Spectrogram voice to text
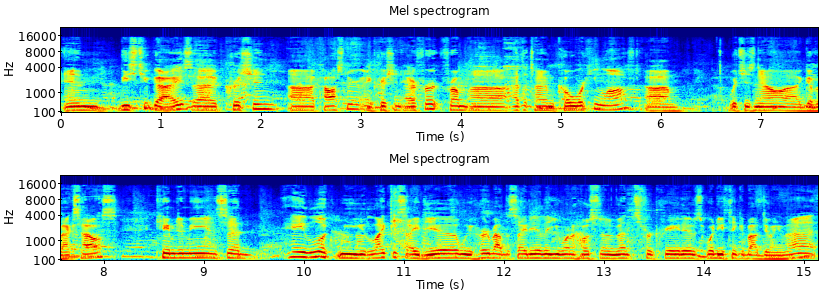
And these two guys, uh, Christian uh, Kostner and Christian Erfurt from uh, at the time Co-working Loft, um, which is now uh, House, came to me and said, "Hey, look, we like this idea. We heard about this idea that you want to host an events for creatives. What do you think about doing that?"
